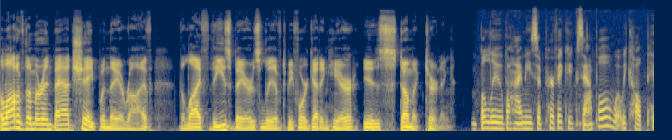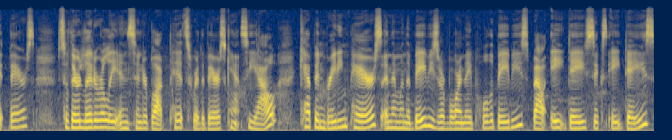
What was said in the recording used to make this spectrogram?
A lot of them are in bad shape when they arrive. The life these bears lived before getting here is stomach turning. Baloo behind me is a perfect example, what we call pit bears. So they're literally in cinder block pits where the bears can't see out, kept in breeding pairs, and then when the babies are born, they pull the babies about eight days, six, eight days.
